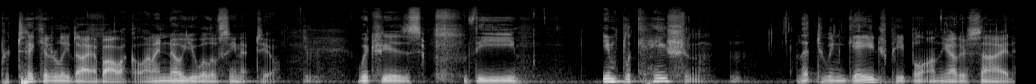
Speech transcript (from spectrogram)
particularly diabolical, and I know you will have seen it too, which is the implication that to engage people on the other side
